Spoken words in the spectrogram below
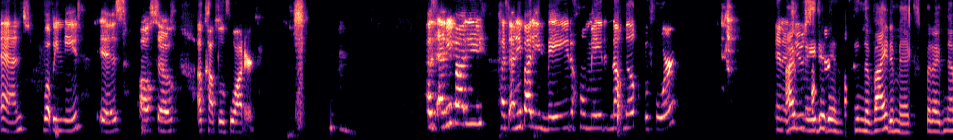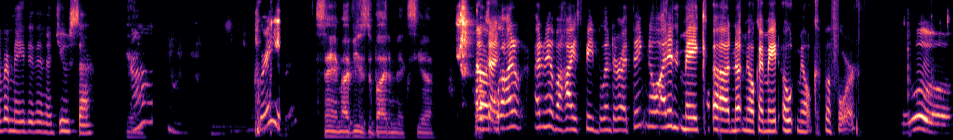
and what we need is also a cup of water. Has anybody has anybody made homemade nut milk before? In a I've juicer? made it in, in the Vitamix, but I've never made it in a juicer. Yeah. Oh, great. Same. I've used the Vitamix. Yeah. Uh, okay. well, I don't. I don't have a high speed blender. I think no, I didn't make uh, nut milk. I made oat milk before. Ooh,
